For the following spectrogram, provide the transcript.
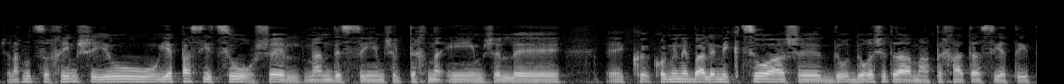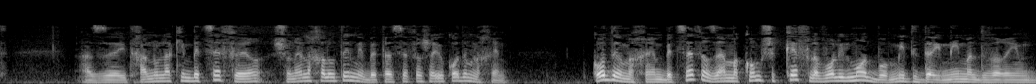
שאנחנו צריכים שיהיה פס ייצור של מהנדסים, של טכנאים, של uh, uh, כל מיני בעלי מקצוע שדורש את המהפכה התעשייתית. אז uh, התחלנו להקים בית ספר שונה לחלוטין מבית הספר שהיו קודם לכן. קודם לכן, בית ספר זה המקום שכיף לבוא ללמוד בו. מתדיינים על דברים,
